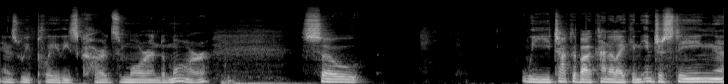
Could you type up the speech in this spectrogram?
as we play these cards more and more. So we talked about kind of like an interesting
